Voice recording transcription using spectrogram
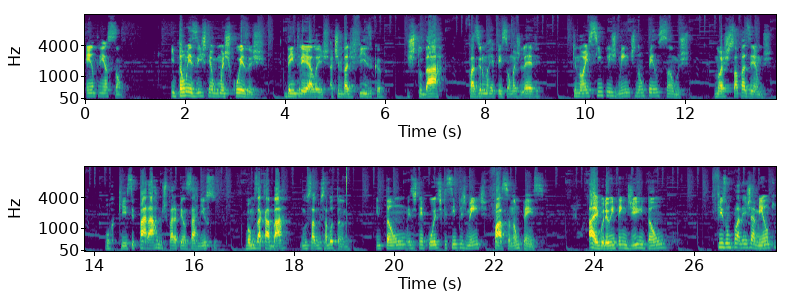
entra em ação. Então existem algumas coisas, dentre elas atividade física, estudar, fazer uma refeição mais leve, que nós simplesmente não pensamos, nós só fazemos. Porque se pararmos para pensar nisso, vamos acabar nos sabotando. Então existem coisas que simplesmente faça, não pense. Ah, Igor, eu entendi, então fiz um planejamento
